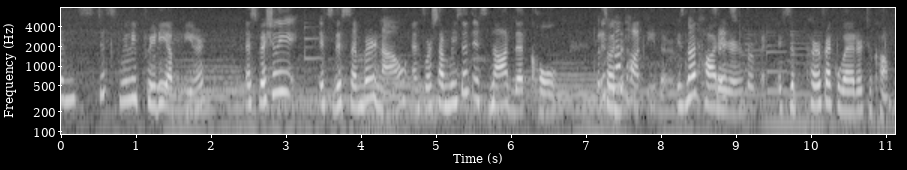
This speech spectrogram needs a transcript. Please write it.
And it's just really pretty up here, especially it's December now, and for some reason it's not that cold. But it's So not hot either. It's not hot So either. it's perfect. It's the perfect weather to come.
